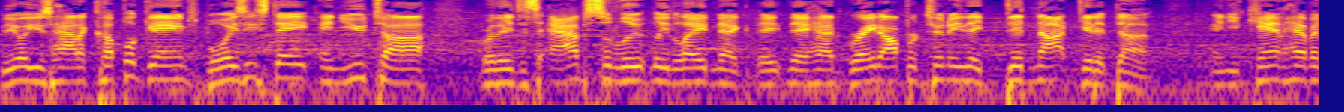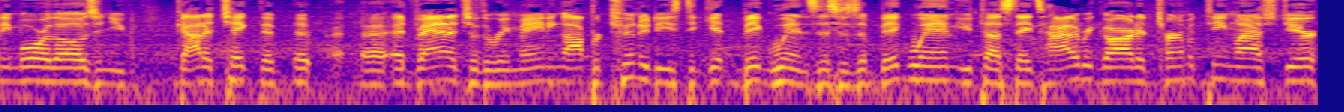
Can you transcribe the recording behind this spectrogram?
BYU's had a couple games, Boise State and Utah, where they just absolutely laid neck. They, they had great opportunity. They did not get it done. And you can't have any more of those, and you've got to take the uh, uh, advantage of the remaining opportunities to get big wins. This is a big win. Utah State's highly regarded tournament team last year,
